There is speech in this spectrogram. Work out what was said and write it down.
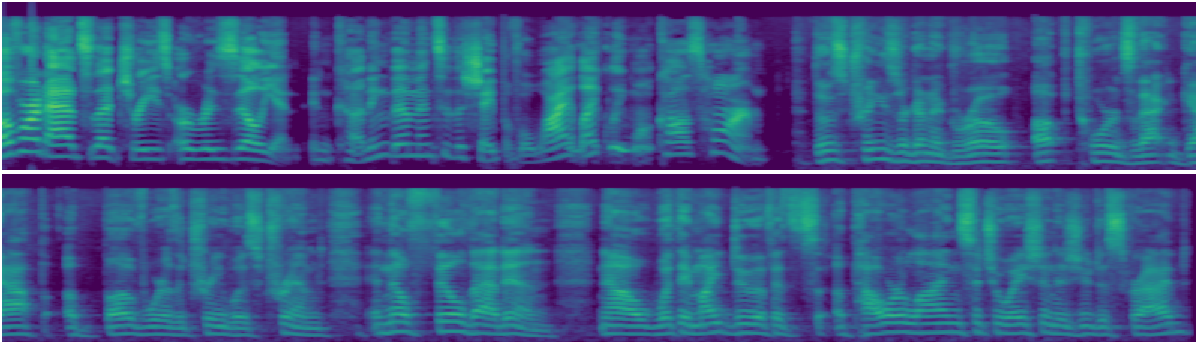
Bovard adds that trees are resilient and cutting them into the shape of a Y likely won't cause harm. Those trees are going to grow up towards that gap above where the tree was trimmed, and they'll fill that in. Now, what they might do if it's a power line situation, as you described,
